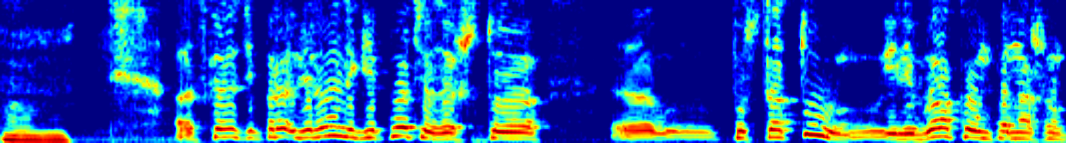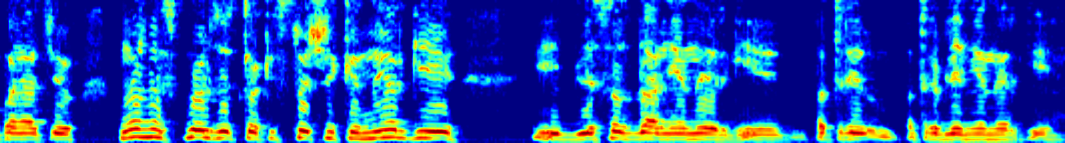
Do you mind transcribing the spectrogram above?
Mm. Скажите, верна ли гипотеза, что пустоту или вакуум, по нашему понятию, можно использовать как источник энергии и для создания энергии, потребления энергии.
